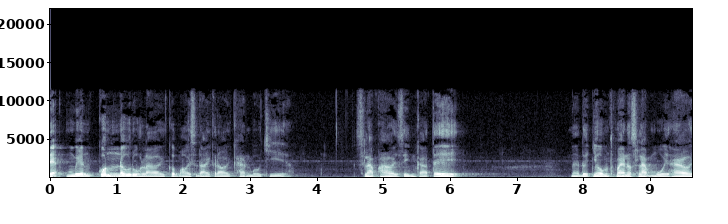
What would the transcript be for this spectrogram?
អ្នកមានគុណនៅរស់ឡើយកុំឲ្យស្ដាយក្រោយខានបូជា ស្លាប់ហើយស៊ីមកាទេណាដូចញោមអាត្មានឹងស្លាប់មួយហើយ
